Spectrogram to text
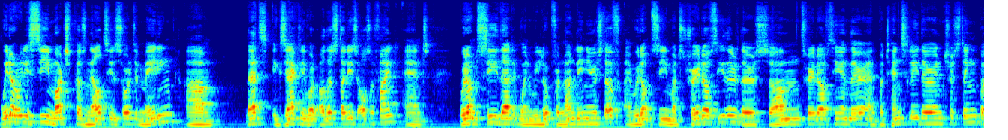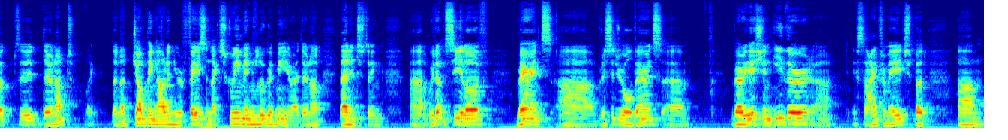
we don't really see much personality assortative mating. Um, that's exactly what other studies also find. And we don't see that when we look for nonlinear stuff, and we don't see much trade-offs either. There's some trade-offs here and there, and potentially they're interesting, but uh, they're not like they're not jumping out in your face and like screaming, "Look at me!" Right? They're not that interesting. Uh, we don't see a lot of variance, uh, residual variance um, variation either. Uh, aside from age, but um,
